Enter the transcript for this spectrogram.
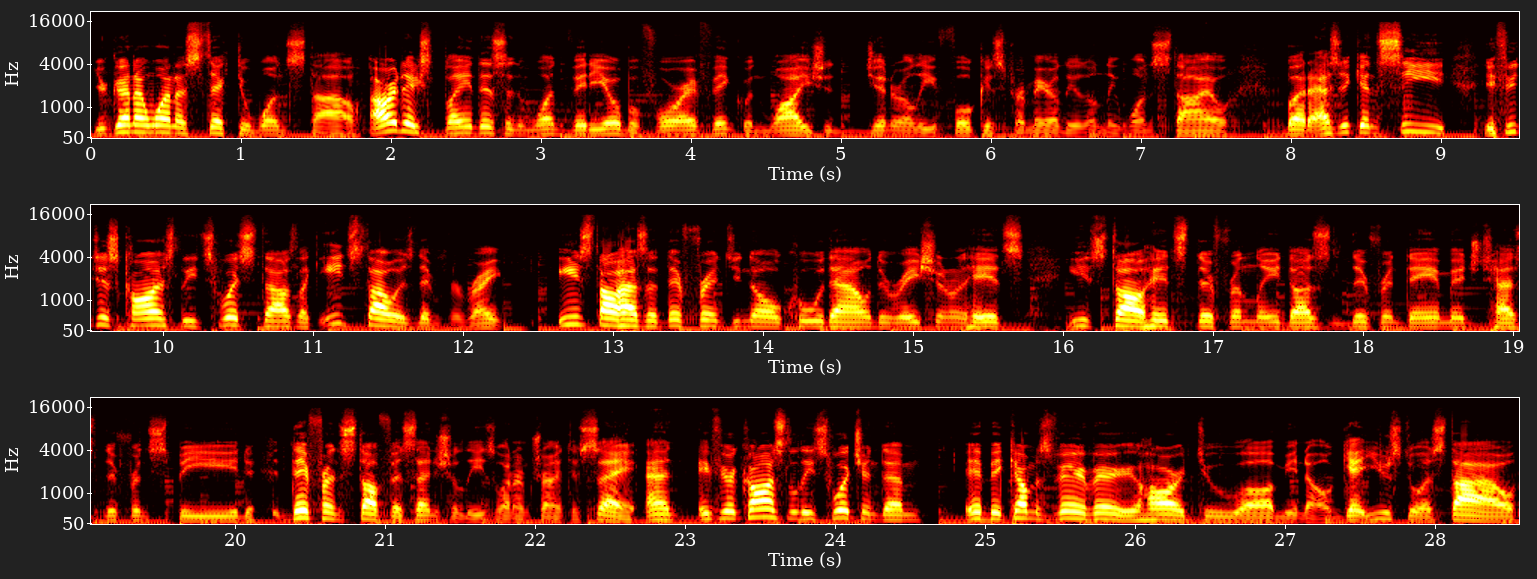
You're gonna want to stick to one style. I already explained this in one video before, I think, on why you should generally focus primarily on only one style. But as you can see, if you just constantly switch styles, like each style is different, right? Each style has a different, you know, cooldown duration on hits. Each style hits differently, does different damage, has different speed. Different stuff, essentially, is what I'm trying to say. And if you're constantly switching them, it becomes very, very hard to, um, you know, get used to a style.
